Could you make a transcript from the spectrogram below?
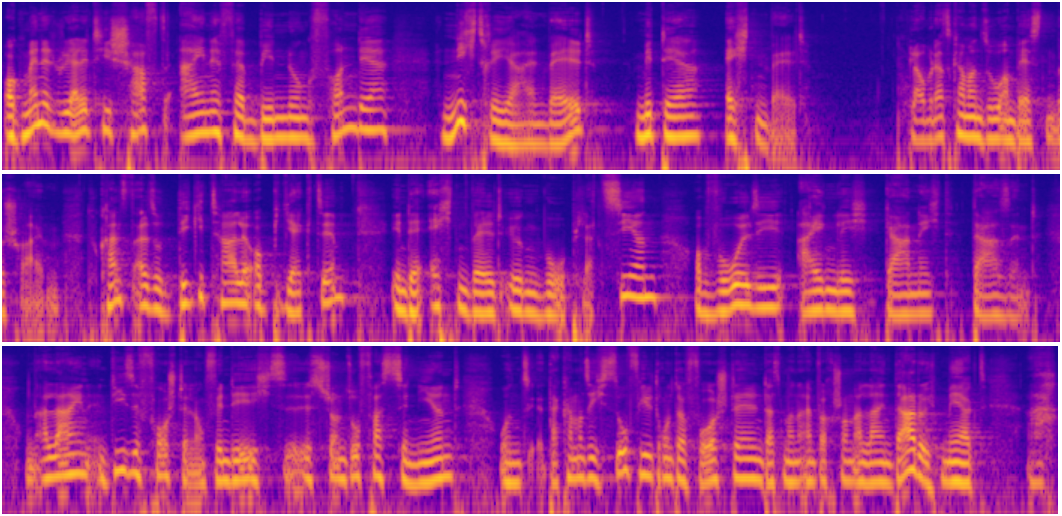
Augmented Reality schafft eine Verbindung von der nicht realen Welt mit der echten Welt glaube, das kann man so am besten beschreiben. Du kannst also digitale Objekte in der echten Welt irgendwo platzieren, obwohl sie eigentlich gar nicht da sind. Und allein diese Vorstellung, finde ich, ist schon so faszinierend und da kann man sich so viel drunter vorstellen, dass man einfach schon allein dadurch merkt, ach,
